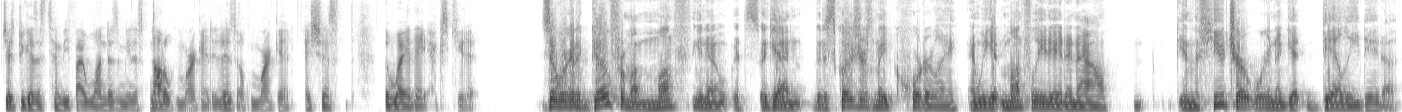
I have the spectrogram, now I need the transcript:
just because it's 10b5-1 doesn't mean it's not open market. It is open market. It's just the way they execute it. So we're going to go from a month, you know, it's again, the disclosure is made quarterly and we get monthly data now. In the future, we're going to get daily data.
